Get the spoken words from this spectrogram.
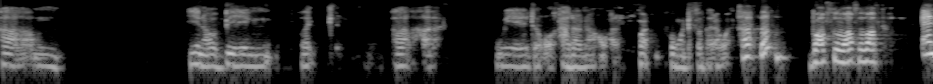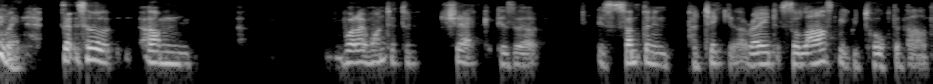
um you know being like uh, weird or I don't know what for want of a better word. Uh, waffle, waffle, waffle. Anyway, so, so um, what I wanted to check is a is something in particular, right? So last week we talked about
